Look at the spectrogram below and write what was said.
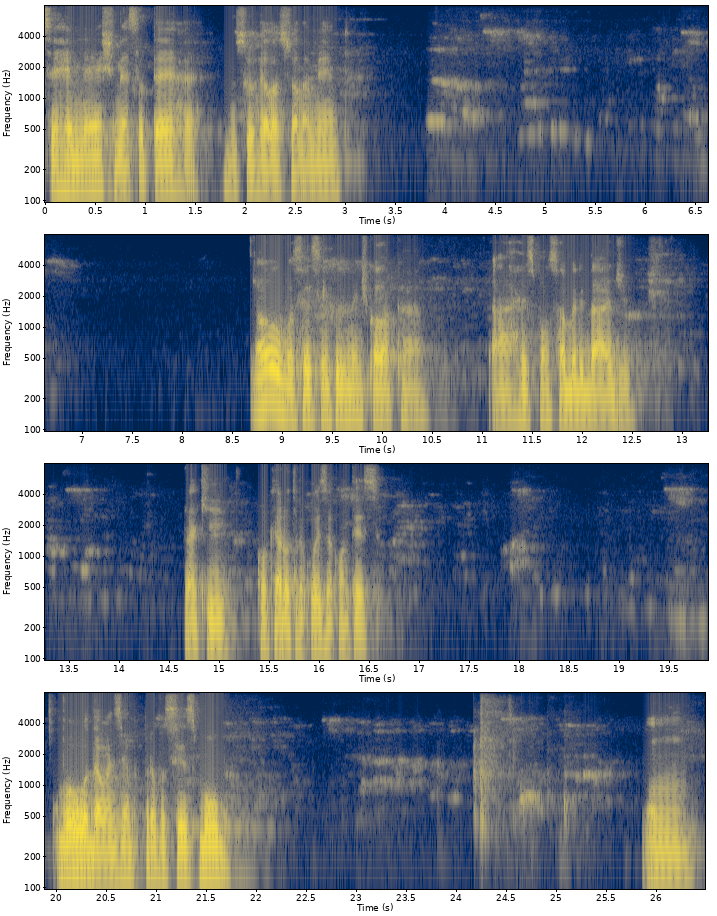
Você remexe nessa terra, no seu relacionamento. Ou você simplesmente coloca a responsabilidade para que qualquer outra coisa aconteça. Vou dar um exemplo para vocês bobo. Um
